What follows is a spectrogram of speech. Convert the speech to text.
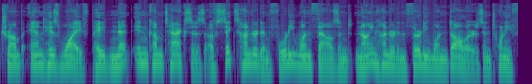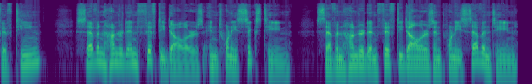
Trump and his wife paid net income taxes of $641,931 in 2015, $750 in 2016, $750 in 2017,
